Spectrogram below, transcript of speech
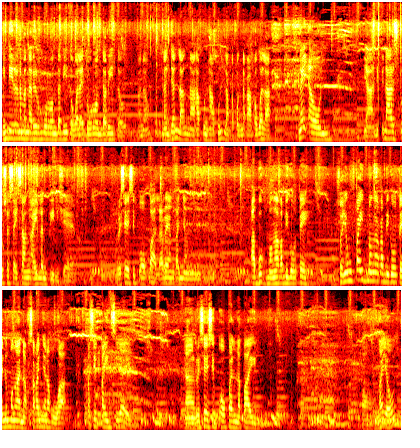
Hindi rin naman narironda dito, wala itong ronda rito. Ano? Nandyan lang, nahapon-hapon lang kapag nakakawala. Ngayon, yan, ipinares ko siya sa isang island finisher. Recessive opal, are ang kanyang abo mga kabigote. So yung pied mga kabigote ng mga anak sa kanya nakuha. Kasi pied siya eh. Yan, recessive opal na pied. Oh, ngayon,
